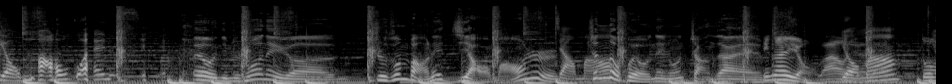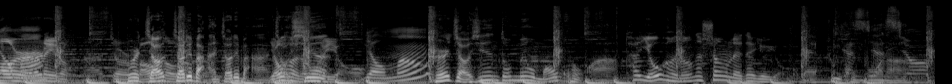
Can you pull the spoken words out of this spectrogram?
有毛关系？哎呦，你们说那个至尊宝那脚毛是脚毛真的会有那种长在应该有吧？有吗？多毛人那种的，就是不是脚脚底板脚底板有脚心，可能会有，有吗？可是脚心都没有毛孔啊，它有可能它生出来它就有呗。这么恐怖呢？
